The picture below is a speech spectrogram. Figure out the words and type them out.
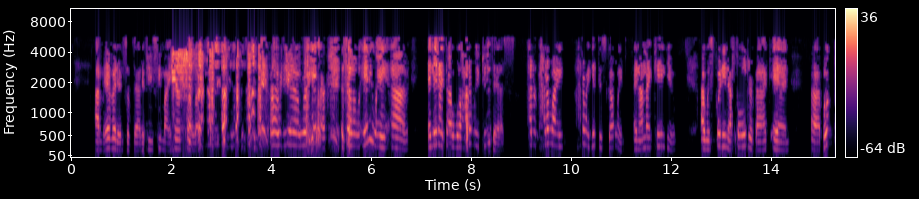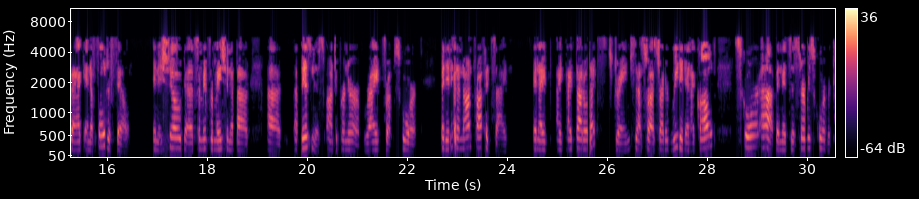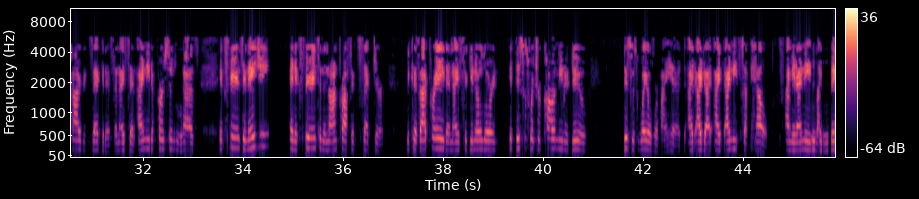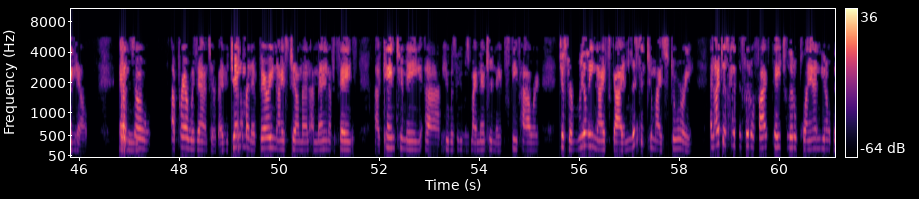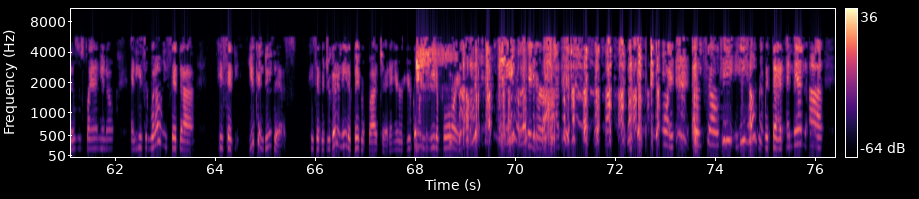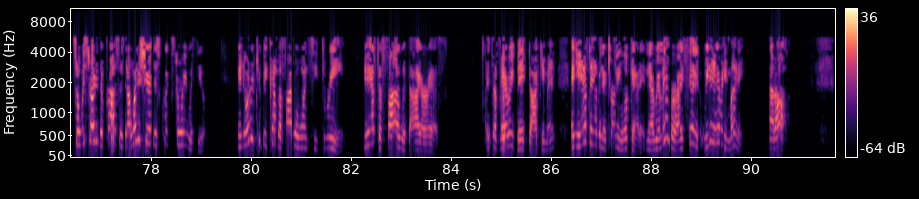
I'm evidence of that if you see my hair color. oh, know, we're here. So anyway, um, and then I thought, well, how do we do this? How do, how do I, how do I get this going? And I'm not kidding you. I was putting a folder back and, uh, book back and a folder fell and it showed uh, some information about, uh, a business entrepreneur, right, from SCORE. But it had a nonprofit side. And I, I, I thought, oh, that's strange. That's So I started reading it and I called Score Up and it's a Service Corps of Retired Executives. And I said, I need a person who has experience in aging and experience in the nonprofit sector. Because I prayed and I said, you know, Lord, if this is what you're calling me to do, this is way over my head. I, I, I, I need some help. I mean, I need like big help. And mm-hmm. so a prayer was answered. By a gentleman, a very nice gentleman, a man of faith, uh, came to me. Um, he was he was my mentor named Steve Howard, just a really nice guy, and listened to my story. And I just had this little five page little plan, you know, business plan, you know. And he said, well, he said, uh, he said, you can do this. He said, but you're going to need a bigger budget, and you're you're going to need a board. bigger. and so he he helped me with that, and then uh, so we started the process. And I want to share this quick story with you. In order to become a 501c3, you have to file with the IRS. It's a very big document, and you have to have an attorney look at it. Now, remember, I said we didn't have any money at all.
